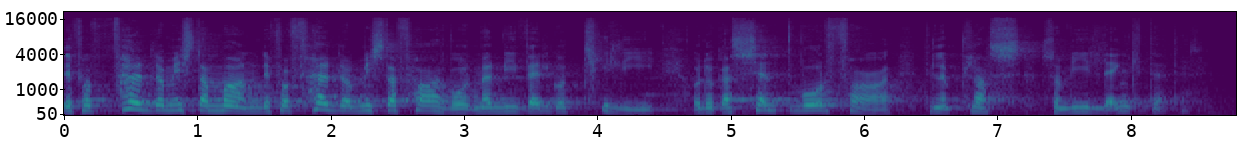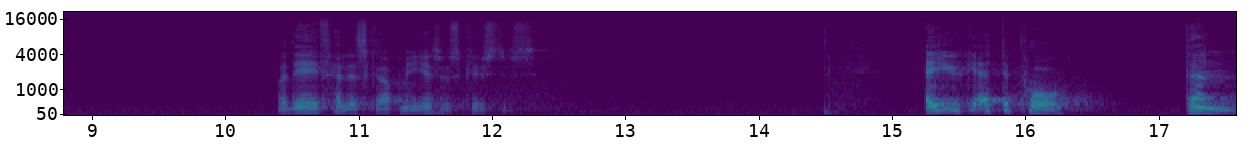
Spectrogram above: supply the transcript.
Det er forferdelig å miste mannen, det er forferdelig å miste far vår, men vi velger å tilgi. Og dere har sendt vår far til en plass som vi lengter etter. Og det er i fellesskap med Jesus Kristus. Ei uke etterpå den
